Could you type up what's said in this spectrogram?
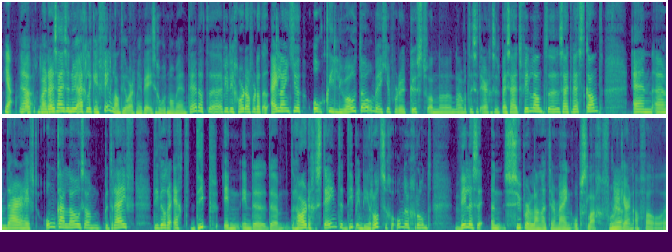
ja, Ja, voorlopig nog maar daar zijn ze nu eigenlijk in Finland heel erg mee bezig op het moment. Hè? Dat, eh, hebben jullie gehoord over dat eilandje Olkiluoto? Een beetje voor de kust van, eh, nou wat is het ergens bij Zuid-Finland, eh, zuidwestkant. En ehm, daar heeft Onkalo, zo'n bedrijf, die wil er echt diep in, in de, de, de harde gesteente, diep in die rotsige ondergrond, willen ze een super lange termijn opslag voor Ja. kernafval eh,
